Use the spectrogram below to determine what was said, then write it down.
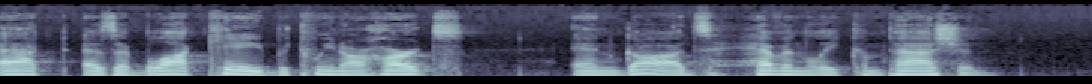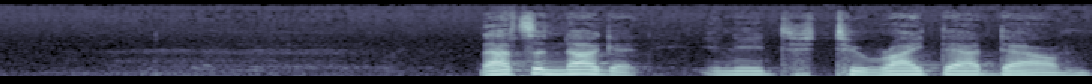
act as a blockade between our hearts and God's heavenly compassion. That's a nugget. You need to write that down.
